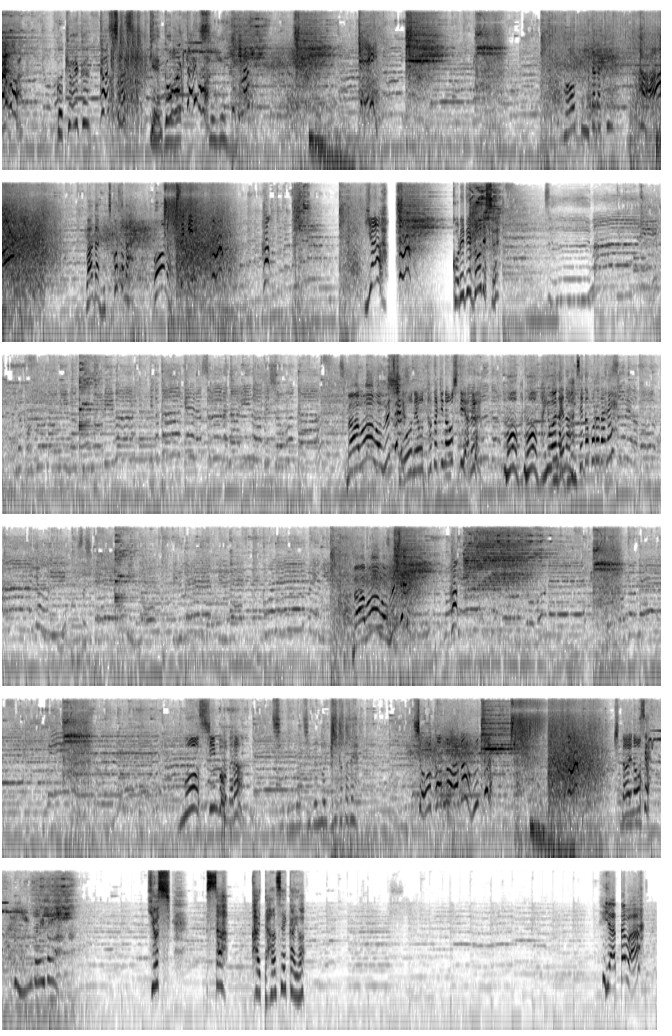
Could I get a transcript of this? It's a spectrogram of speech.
捕ご協力感謝します現行犯逮捕できます陶器いただきはあ我が道こそが王の奇跡はっ。やあこれでどうです？魔王を撃つ少年を叩き直してやる。もうもう迷わない。腕の見せ所だね魔王を撃つもう辛抱なら自分は自分のやり方で召喚の穴を打つ鍛え直せ！問題だ。よし！さあ帰って反省会を。やったわ。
